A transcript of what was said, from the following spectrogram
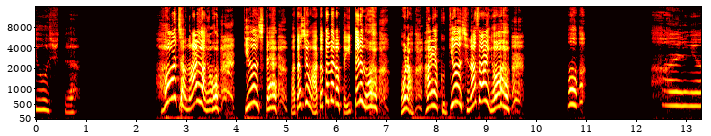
どうして。はあじゃないわよギューして、私を温めろって言ってるのほら、早くギューしなさいよあ、はにゃ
